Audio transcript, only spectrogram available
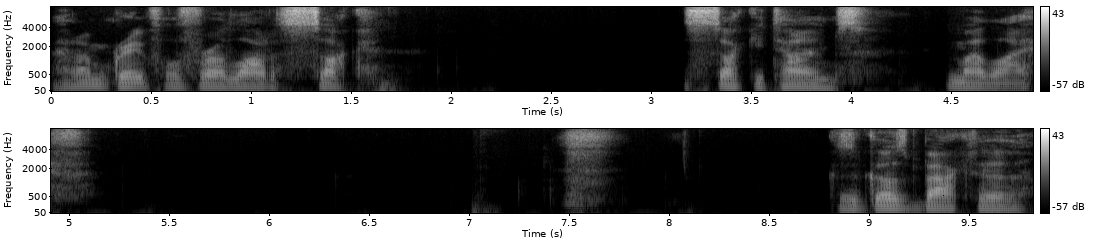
And I'm grateful for a lot of suck. Sucky times in my life. Because it goes back to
